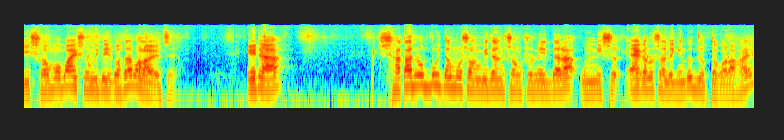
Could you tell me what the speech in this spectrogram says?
এই সমবায় সমিতির কথা বলা হয়েছে। এটা সাতানব্বইতম সংবিধান সংশোধনীর দ্বারা উনিশশো এগারো সালে কিন্তু যুক্ত করা হয়।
